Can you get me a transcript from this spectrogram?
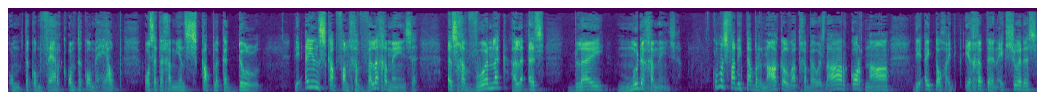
om te kom werk, om te kom help. Ons het 'n gemeenskaplike doel. Die eienskap van gewillige mense is gewoonlik hulle is bly moedige mense. Kom ons vat die tabernakel wat gebou is daar kort na die uittog uit Egipte in Eksodus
